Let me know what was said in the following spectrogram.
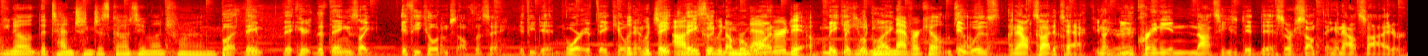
you know the tension just got too much for him. But they, the, here, the things like if he killed himself, let's say, if he did, or if they killed Like, him, which they, he obviously they could would number never one do. make Like, it he look would like never kill It was an outside attack, You know, like You're right. Ukrainian Nazis did this or something, an outsider.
